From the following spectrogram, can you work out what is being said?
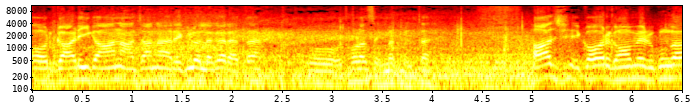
और गाड़ी का आना जाना रेगुलर लगा रहता है तो थोड़ा सा हिम्मत मिलता है। आज एक और गाँव में रुकूँगा,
